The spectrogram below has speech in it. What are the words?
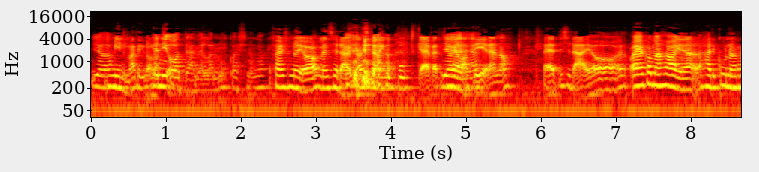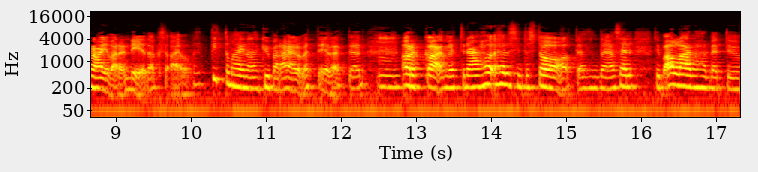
Ja. min matikolla. Men ni åt däremellan kanske något? Kanske no, ja, men sådär ganska niinku putkeen vet ja, hela ja. tiden och vet du sådär ja. Och jag kommer ihåg jag hade kunnat raivaren dit också och jag var vittu mä heitän kypärä helvettiin vet du. et Mm. orkkaa en vet du, nää hö- hölls inte stå alltid och sånt där. Och sen typ alla andra hade vet du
